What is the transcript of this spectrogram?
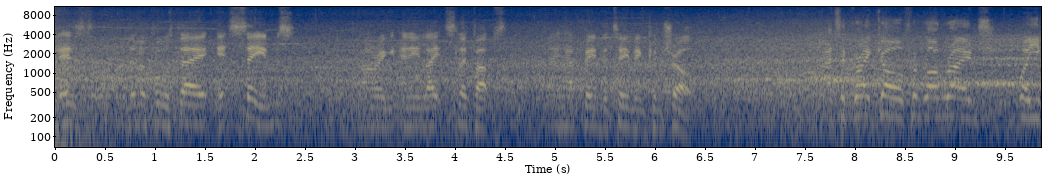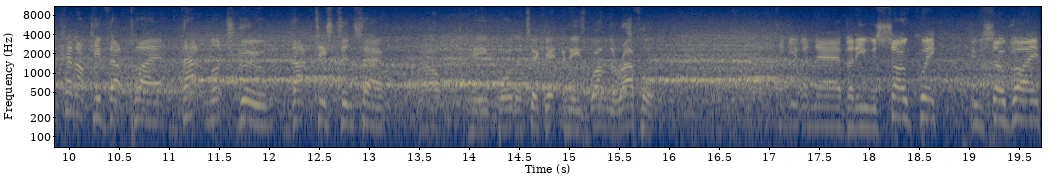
It is Liverpool's day, it seems, barring any late slip-ups. They have been the team in control. That's a great goal from long range. Well, you cannot give that player that much room, that distance out. Well, he bought a ticket and he's won the raffle. To give in there, but he was so quick, he was so brave.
